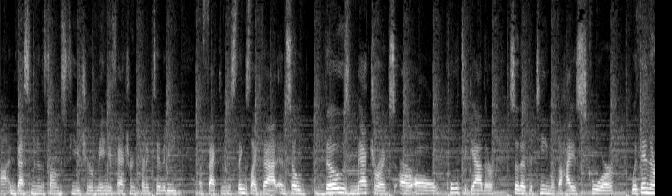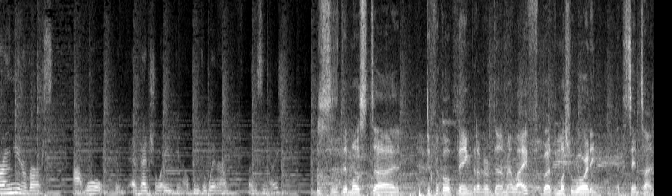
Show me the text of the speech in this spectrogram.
uh, investment in the firm's future, manufacturing productivity, effectiveness, things like that. And so those metrics are all pulled together so that the team with the highest score within their own universe uh, will eventually you know, be the winner of, the simulation. This is the most uh, difficult thing that I've ever done in my life, but the most rewarding at the same time.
